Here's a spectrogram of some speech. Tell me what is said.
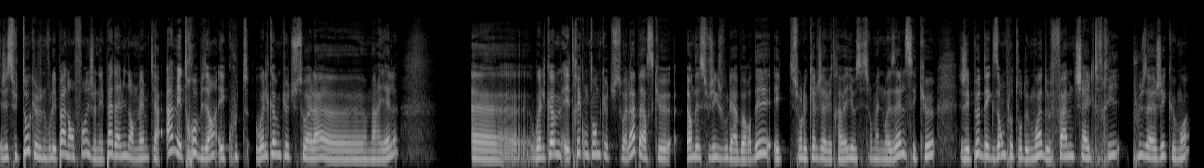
J'ai su tôt que je ne voulais pas d'enfants et je n'ai pas d'amis dans le même cas. Ah mais trop bien. Écoute, welcome que tu sois là, euh, Marielle. Euh, welcome et très contente que tu sois là parce que un des sujets que je voulais aborder et sur lequel j'avais travaillé aussi sur Mademoiselle, c'est que j'ai peu d'exemples autour de moi de femmes child free plus âgées que moi.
